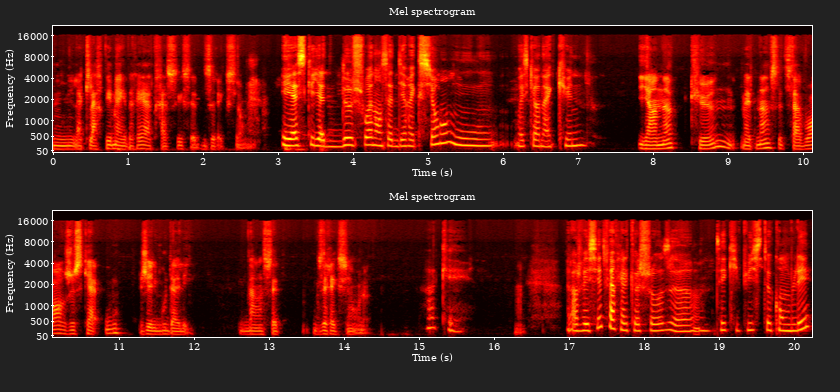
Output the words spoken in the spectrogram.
La clarté m'aiderait à tracer cette direction. Et est-ce qu'il y a deux choix dans cette direction ou est-ce qu'il n'y en a qu'une? Il n'y en a qu'une. Maintenant, c'est de savoir jusqu'à où j'ai le goût d'aller dans cette direction-là. OK. Alors, je vais essayer de faire quelque chose euh, qui puisse te combler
